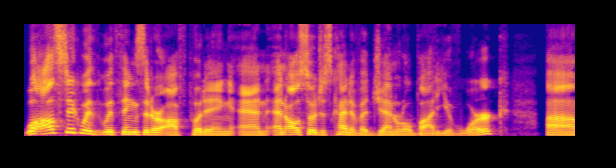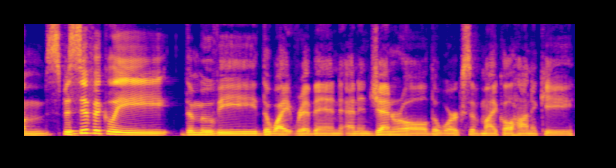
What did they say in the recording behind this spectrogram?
well, I'll stick with with things that are off putting and and also just kind of a general body of work. Um, specifically, the movie The White Ribbon, and in general, the works of Michael Haneke,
